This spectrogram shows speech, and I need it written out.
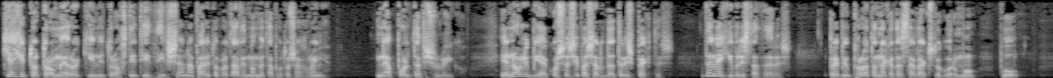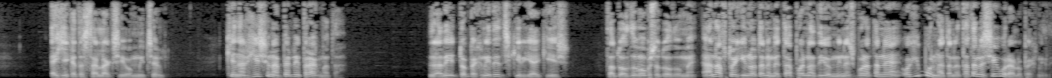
Και έχει το τρομερό κίνητρο, αυτή τη δίψα, να πάρει το πρωτάθλημα μετά από τόσα χρόνια. Είναι απόλυτα φυσιολογικό. Ενώ ο Ολυμπιακός, σας είπα, 43 παίκτες. Δεν έχει βρει σταθερές. Πρέπει πρώτα να κατασταλάξει τον κορμό που έχει κατασταλάξει ο Μίτσελ και να αρχίσει να παίρνει πράγματα. Δηλαδή το παιχνίδι της Κυριακής θα το δούμε όπως θα το δούμε. Αν αυτό γινόταν μετά από ένα-δύο μήνες, μπορεί να ήταν. Όχι, μπορεί να ήταν. Θα ήταν σίγουρα άλλο παιχνίδι.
